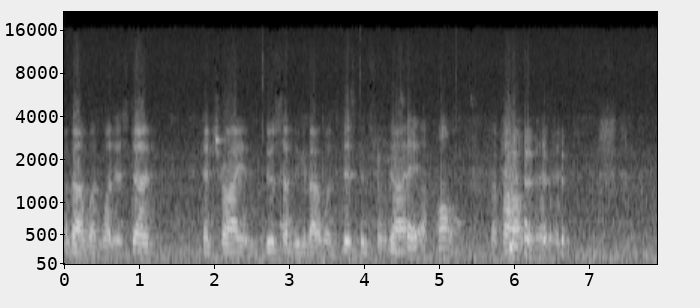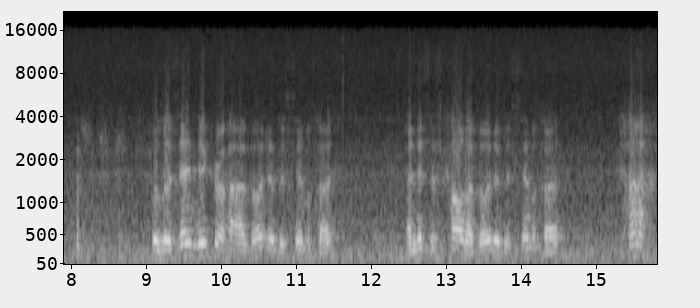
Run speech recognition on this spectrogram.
about what one has done, and try and do something about one's distance from God. say appalled. Appalled. Nikro ha'avoda b'simcha, and this is called avoda b'simcha, kach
